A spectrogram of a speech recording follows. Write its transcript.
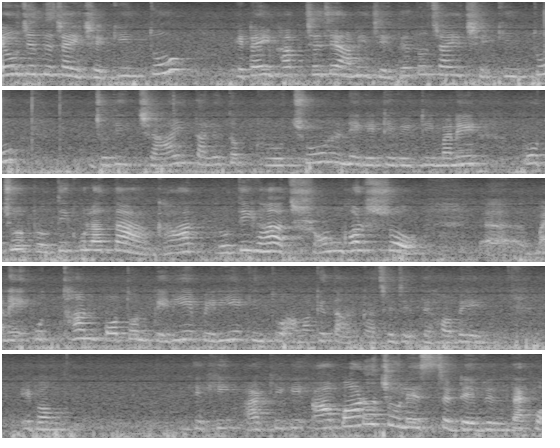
এও যেতে চাইছে। কিন্তু এটাই ভাবছে যে আমি যেতে তো চাইছি, কিন্তু যদি যাই তাহলে তো প্রচুর নেগেটিভিটি মানে প্রচুর প্রতিকূলতা, ঘাত, প্রতিঘাত, সংঘর্ষ মানে উত্থান পতন পেরিয়ে পেরিয়ে কিন্তু আমাকে তার কাছে যেতে হবে। এবং দেখি, আর কি কি? আবারও চলে এসছে ডেভিল দেখো,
